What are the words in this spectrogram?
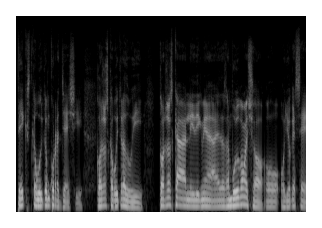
text que vull que em corregeixi, coses que vull traduir, coses que li dic, mira, desenvolupa'm això, o, o jo què sé.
